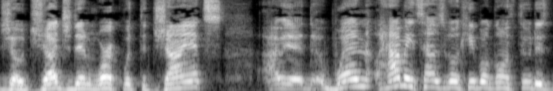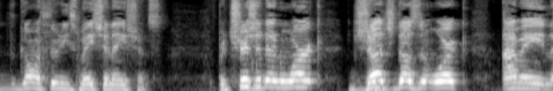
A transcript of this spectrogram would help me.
Joe Judge didn't work with the Giants. I mean, when how many times are going to keep on going through this going through these machinations? Patricia didn't work. Judge doesn't work. I mean,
